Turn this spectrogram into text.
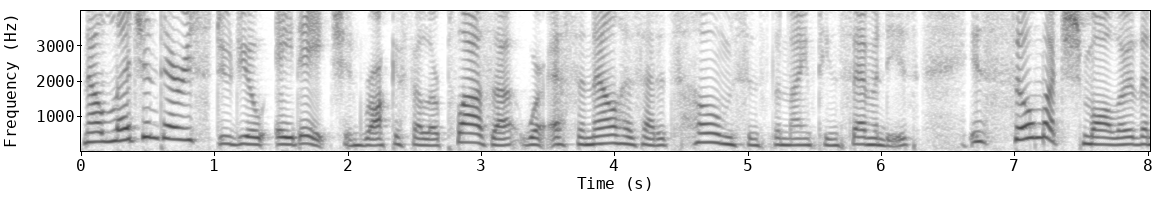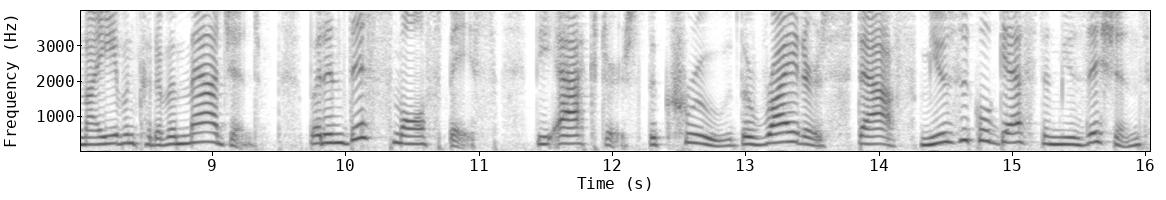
Now, legendary Studio 8H in Rockefeller Plaza, where SNL has had its home since the 1970s, is so much smaller than I even could have imagined. But in this small space, the actors, the crew, the writers, staff, musical guests, and musicians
